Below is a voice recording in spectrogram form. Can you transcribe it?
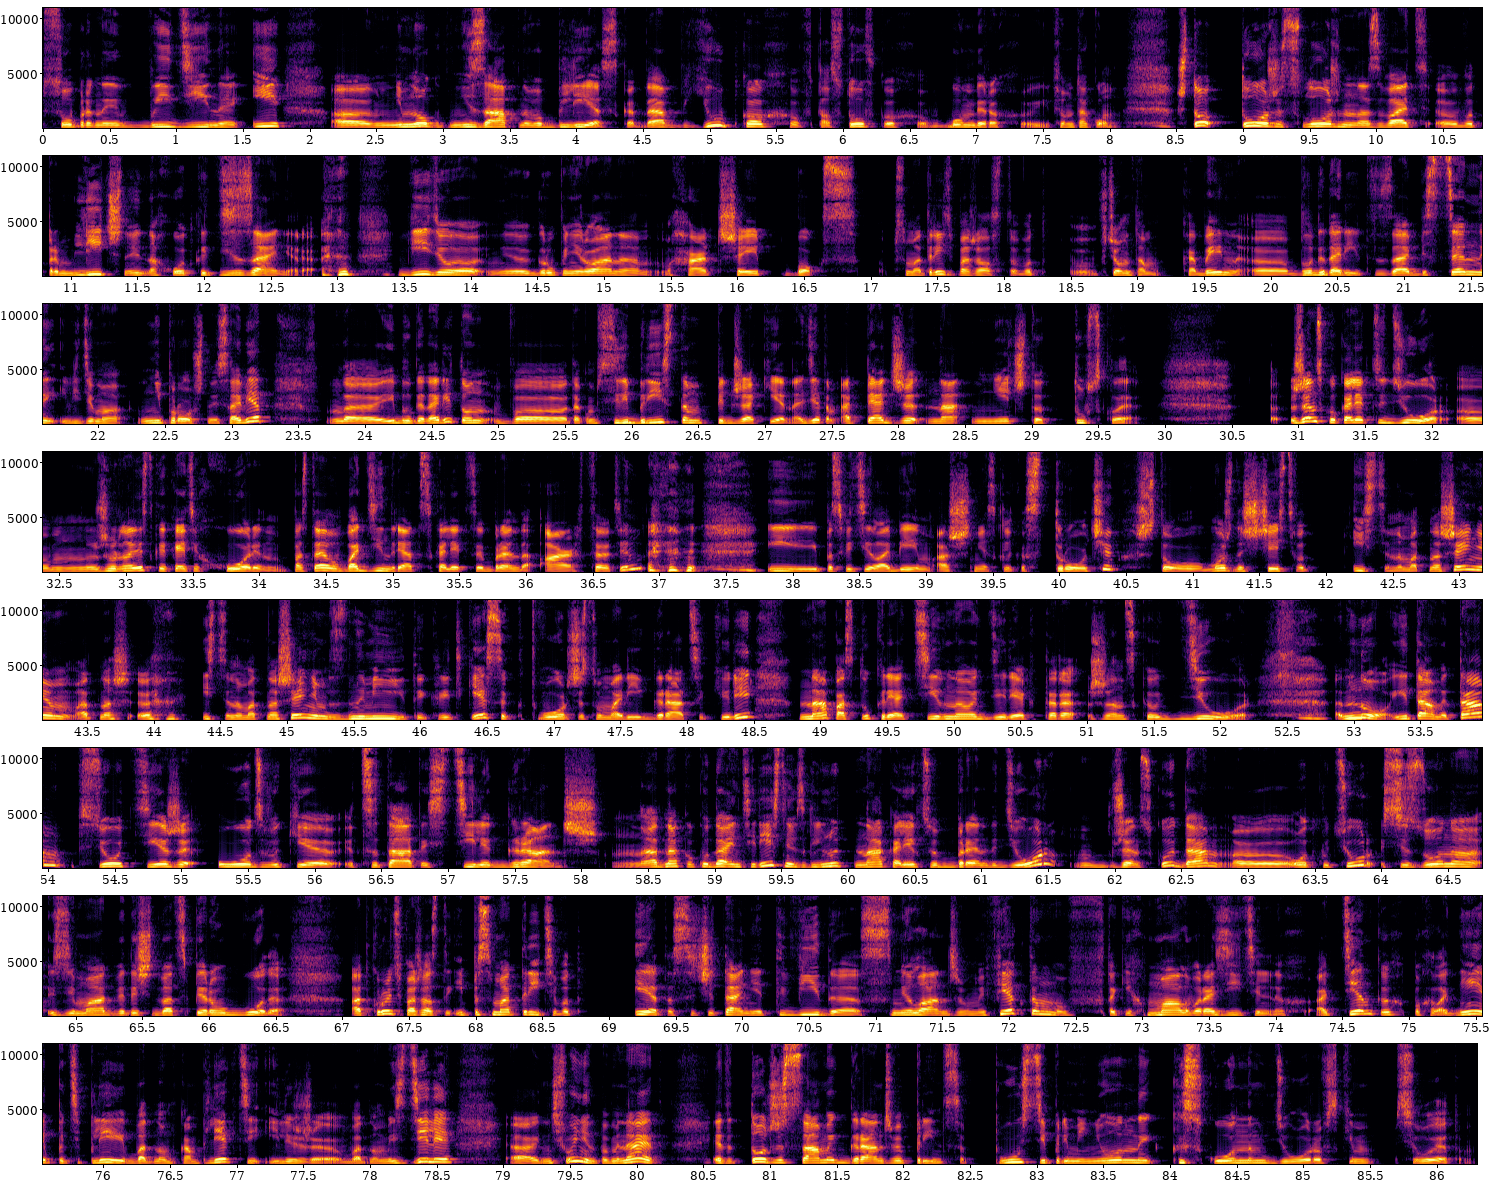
собранные воедино, и э, немного внезапного блеска, да, в юбках, в толстовках, в бомберах и всем таком. Что тоже сложно назвать э, вот прям личной находкой дизайнера. Видео э, группы Nirvana Heart Shaped Box посмотрите, пожалуйста, вот э, в чем там Кобейн э, благодарит за бесценный и, видимо, непрошный совет. Э, и благодарит он в таком серебристом пиджаке, надетом, опять же, на нечто тусклое. Женскую коллекцию Dior э, журналистка Кэти Хорин поставила в один ряд с коллекцией бренда R13 и посвятила обеим аж несколько строчек, что можно счесть вот истинным отношением, отнош... истинным отношением знаменитой критикесы к творчеству Марии Граци Кюри на посту креативного директора женского Dior. Но и там, и там все те же отзвуки, цитаты стиля гранж. Однако куда интереснее взглянуть на коллекцию бренда Dior, женскую, да, э, от кутюр сезона зима 2021 года. Откройте, пожалуйста, и посмотрите, вот это сочетание твида с меланжевым эффектом в таких маловыразительных оттенках, похолоднее, потеплее в одном комплекте или же в одном изделии, э, ничего не напоминает. Это тот же самый гранжевый принцип, пусть и примененный к исконным диоровским силуэтам.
